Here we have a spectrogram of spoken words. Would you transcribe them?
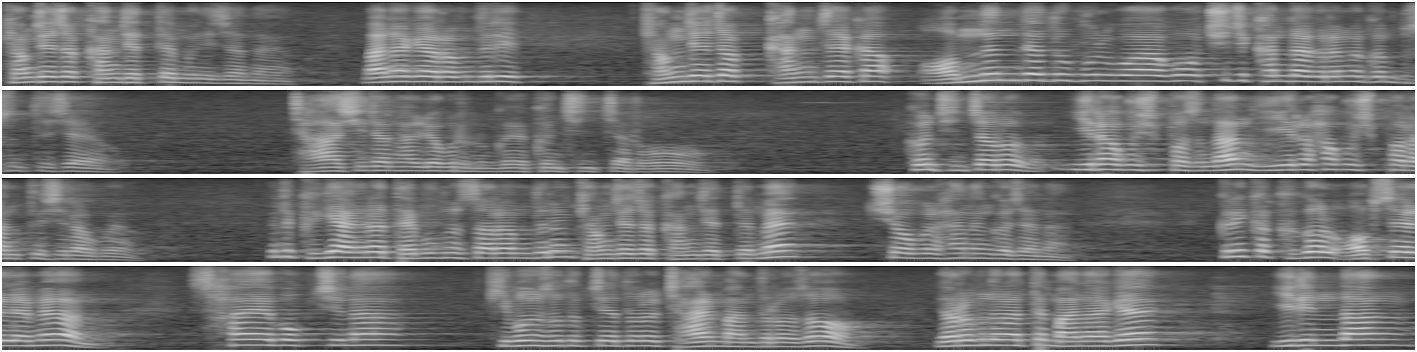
경제적 강제 때문이잖아요. 만약에 여러분들이 경제적 강제가 없는데도 불구하고 취직한다 그러면 그건 무슨 뜻이에요? 자아실현 하려고 그러는 거예요. 그건 진짜로. 그건 진짜로 일하고 싶어서 난 이 일을 하고 싶어라는 뜻이라고요. 근데 그게 아니라 대부분 사람들은 경제적 강제 때문에 취업을 하는 거잖아. 그러니까 그걸 없애려면 사회복지나 기본소득 제도를 잘 만들어서 여러분들한테 만약에 1인당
